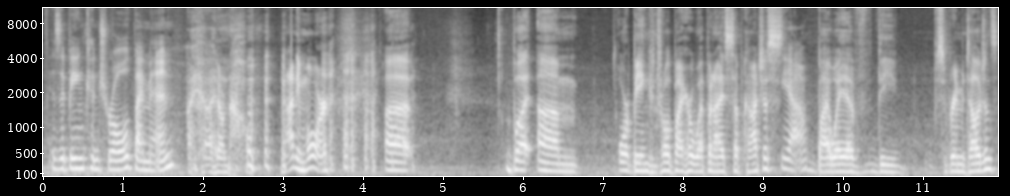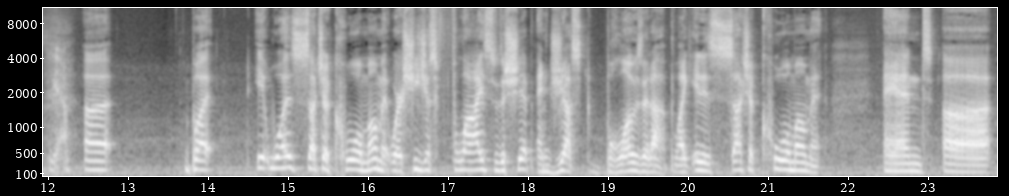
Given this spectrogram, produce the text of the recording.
is it being controlled by men? I, I don't know, not anymore. Uh, but um, or being controlled by her weaponized subconscious. Yeah. By way of the supreme intelligence. Yeah. Uh, But it was such a cool moment where she just flies through the ship and just blows it up. Like it is such a cool moment. And uh,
